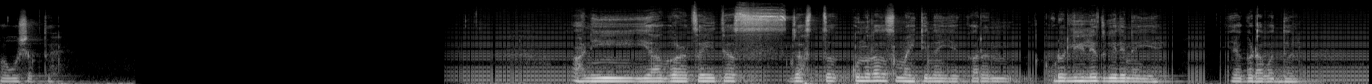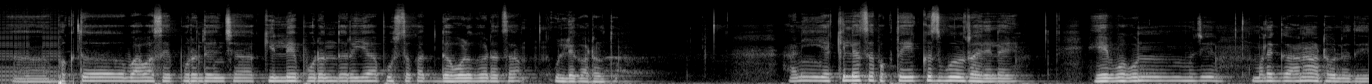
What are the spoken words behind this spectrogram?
पाहू शकताय. आणि या गडाचा इतिहास जास्त कुणालाच माहिती नाही आहे कारण कुठं लिहिलेच गेले नाही आहे या गडाबद्दल. फक्त बाबासाहेब पुरंदर यांच्या किल्ले पुरंदर या पुस्तकात धवळगडाचा उल्लेख आढळतो. आणि या किल्ल्याचं फक्त एकच बुरुज राहिलेला आहे. हे बघून म्हणजे मला एक गाणं आठवलं ते.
